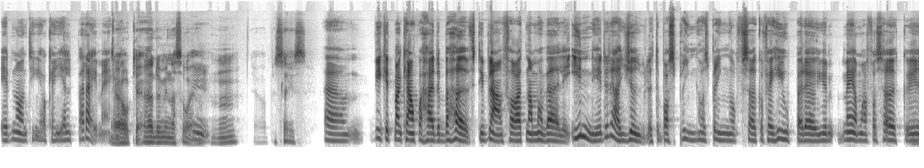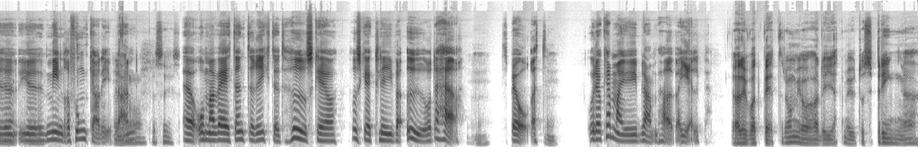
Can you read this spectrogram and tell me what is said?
är det någonting jag kan hjälpa dig med? Ja, okej. Ja, du menar så, ja. Mm. Mm. ja precis. Ehm, vilket man kanske hade behövt ibland för att när man väl är inne i det där hjulet och bara springer och springer och försöker få ihop det, ju mer man försöker ju, Mm, ju mindre funkar det ibland. Ja. Eh, och man vet inte riktigt hur ska jag, hur ska jag kliva ur det här Mm. spåret. Och då kan man ju ibland behöva hjälp. Det hade varit bättre om jag hade gett mig ut och springa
